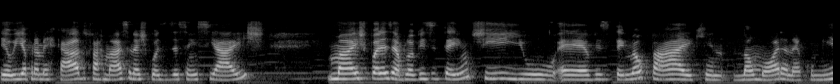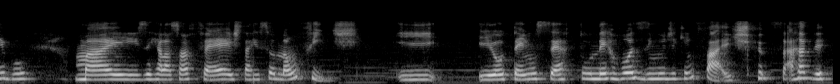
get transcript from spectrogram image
eu ia para mercado, farmácia, nas coisas essenciais. Mas, por exemplo, eu visitei um tio, é, eu visitei meu pai, que não mora né, comigo, mas em relação à festa, isso eu não fiz. E eu tenho um certo nervosinho de quem faz, sabe?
